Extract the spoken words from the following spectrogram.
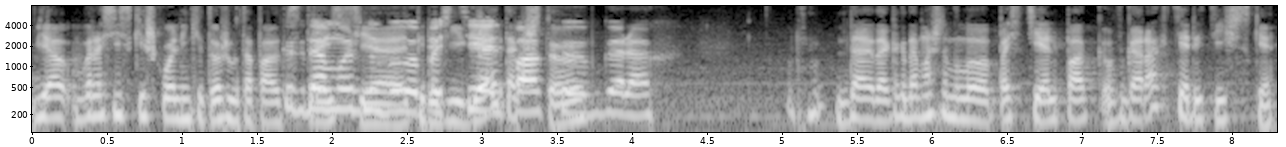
я, российские школьники тоже утопают когда в стрессе можно было перед ЕГЭ, так что... в горах. Да, да, когда можно было пасти альпак в горах теоретически,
